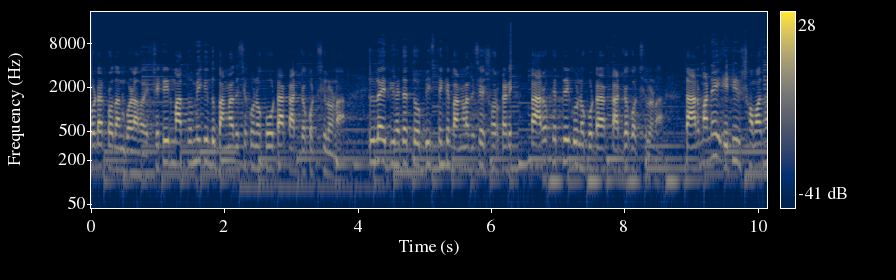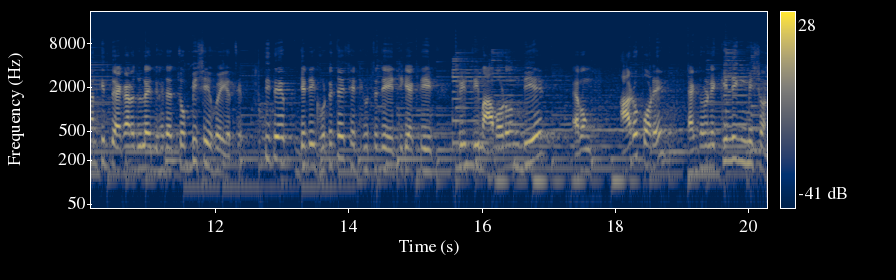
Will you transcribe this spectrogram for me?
অর্ডার প্রদান করা হয়, সেটির মাধ্যমে কিন্তু বাংলাদেশে কোনো কোটা কার্যকর ছিল না। জুলাই দুই হাজার চব্বিশ থেকে বাংলাদেশের সরকারি কারও ক্ষেত্রেই কোনো কোটা কার্যকর ছিল না। তার মানে এটির সমাধান কিন্তু এগারো জুলাই দুই হাজার চব্বিশেই হয়ে গেছে। পরবর্তীতে যেটি ঘটেছে, সেটি হচ্ছে যে এটিকে একটি কৃত্রিম আবরণ দিয়ে এবং আরও পরে এক ধরনের কিলিং মিশন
